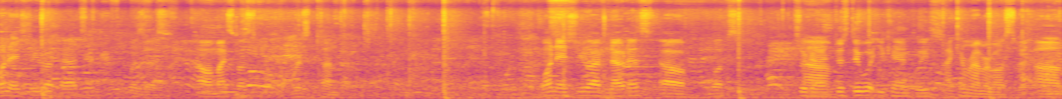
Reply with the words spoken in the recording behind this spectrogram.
one issue I've had here was this. Oh, am I supposed to? Where's the pen? One issue I've noticed. Oh, whoops. It's okay. Um, Just do what you can, please. I can remember most of it. Um,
